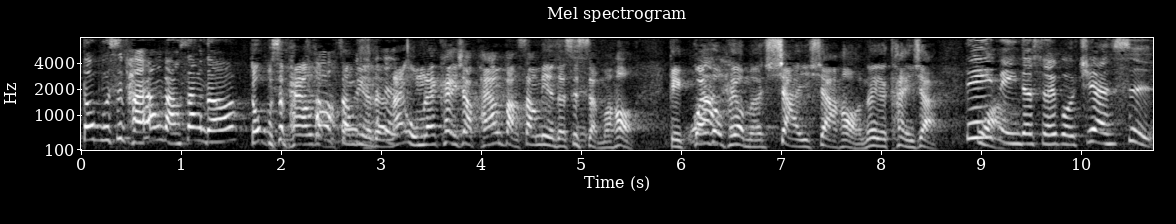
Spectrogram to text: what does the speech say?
都不是排行榜上的哦，都不是排行榜上面的。来，我们来看一下排行榜上面的是什么哈，给观众朋友们下一下哈，那个看一下。第一名的水果居然是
